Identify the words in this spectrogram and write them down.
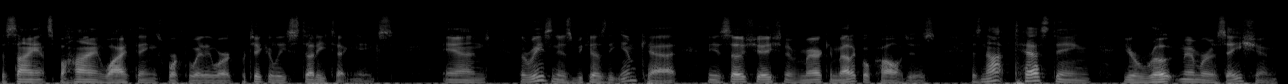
the science behind why things work the way they work, particularly study techniques. And the reason is because the MCAT, the Association of American Medical Colleges, is not testing your rote memorization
